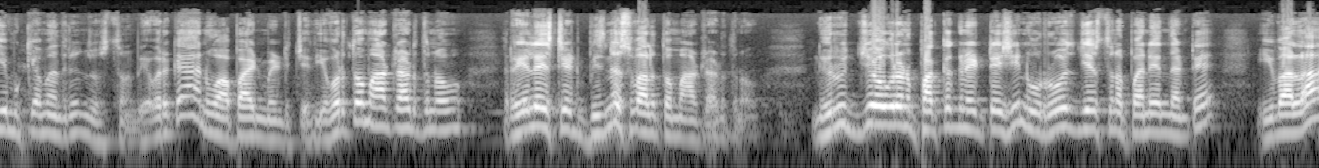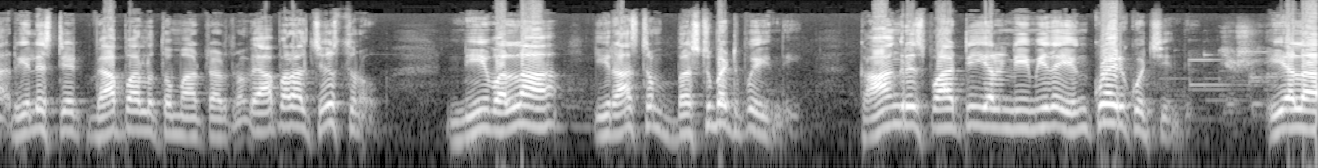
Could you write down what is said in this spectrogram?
ఈ ముఖ్యమంత్రిని చూస్తున్నాం. ఎవరికా నువ్వు అపాయింట్మెంట్ ఇచ్చేది? ఎవరితో మాట్లాడుతున్నావు? రియల్ ఎస్టేట్ బిజినెస్ వాళ్ళతో మాట్లాడుతున్నావు. నిరుద్యోగులను పక్కకు నెట్టేసి నువ్వు రోజు చేస్తున్న పని ఏంటంటే ఇవాళ రియల్ ఎస్టేట్ వ్యాపారులతో మాట్లాడుతున్నావు వ్యాపారాలు చేస్తున్నావు. నీ వల్ల ఈ రాష్ట్రం భ్రష్టు పట్టిపోయింది. కాంగ్రెస్ పార్టీ ఇలా నీ మీద ఎంక్వైరీకి వచ్చింది. ఇలా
